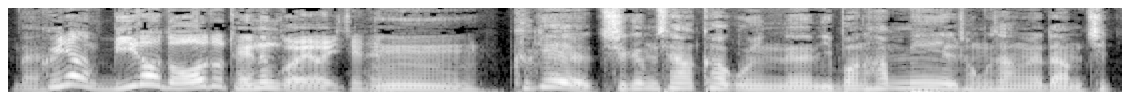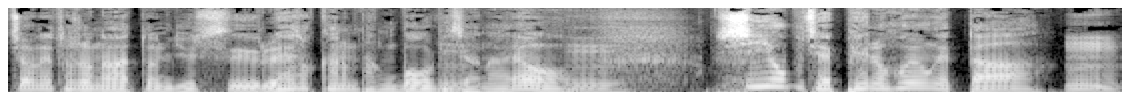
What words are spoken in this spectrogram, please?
네. 그냥 밀어 넣어도 되는 거예요, 이제는. 음. 그게 지금 생각하고 있는 이번 한미일 정상회담 직전에 터져 나왔던 뉴스를 해석하는 방법이잖아요. 음. Sea of Japan을 허용했다. 음.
